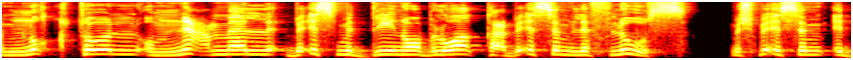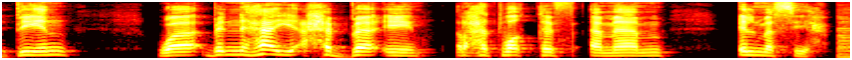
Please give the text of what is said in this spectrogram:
منقتل ومنعمل باسم الدين وبالواقع باسم الفلوس مش باسم الدين. وبالنهاية أحبائي رح توقف أمام المسيح.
